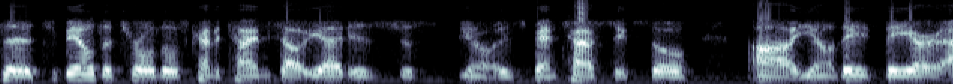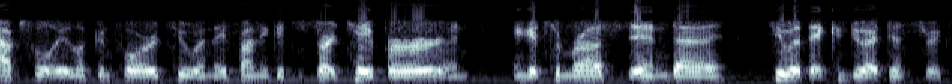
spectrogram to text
to to be able to throw those kind of times out yet is just you know is fantastic. So. Uh, you know, they, they are absolutely looking forward to when they finally get to start taper and, and get some rest and uh, see what they can do at districts.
